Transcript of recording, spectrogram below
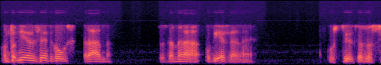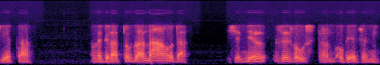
On to měl ze dvou stran, to znamená ověřené. Pustil to do světa. A nebyla to byla náhoda, že měl ze dvou stran ověřený,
